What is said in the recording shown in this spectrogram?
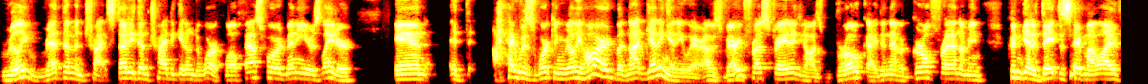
really read them and tried, studied them, tried to get them to work. Well, fast forward many years later, and it, I was working really hard, but not getting anywhere. I was very frustrated. You know, I was broke. I didn't have a girlfriend. I mean, couldn't get a date to save my life.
